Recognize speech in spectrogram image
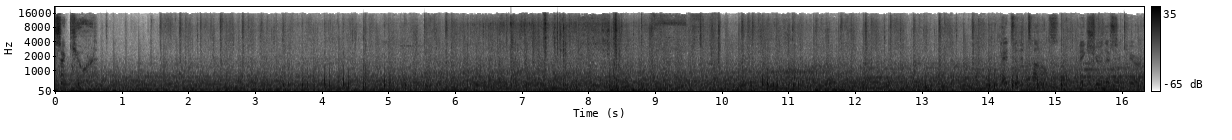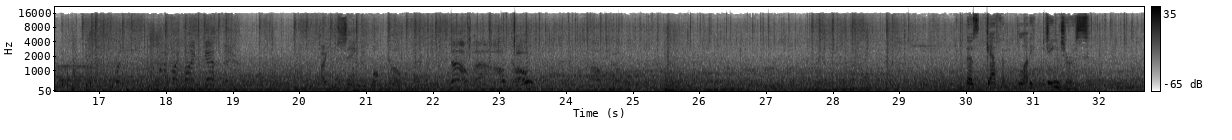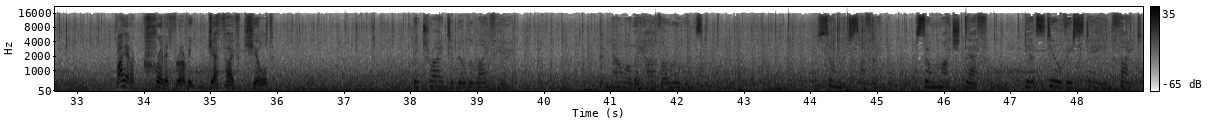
Secured. Dangerous. If I had a credit for every Geth I've killed. They tried to build a life here. But now all they have are ruins. So much suffering, so much death. Yet still they stay and fight.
